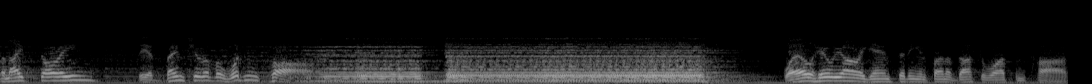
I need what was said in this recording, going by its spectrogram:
Tonight's story The Adventure of the Wooden Claw. Well, here we are again, sitting in front of Dr. Watson's hearth.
